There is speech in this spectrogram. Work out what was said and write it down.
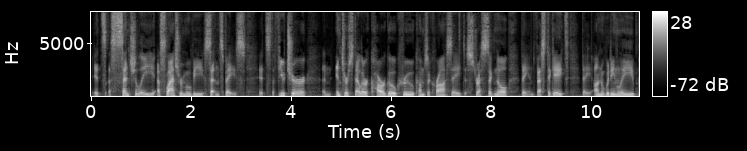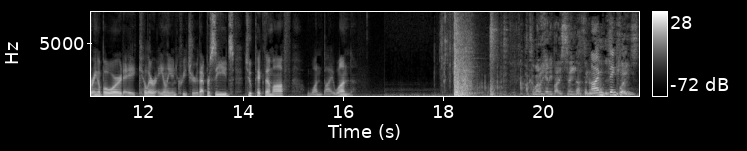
It's essentially a slasher movie set in space. It's the future. An interstellar cargo crew comes across a distress signal. They investigate. They unwittingly bring aboard a killer alien creature that proceeds to pick them off one by one. How come I don't hear anybody saying nothing around I'm this thinking. place?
